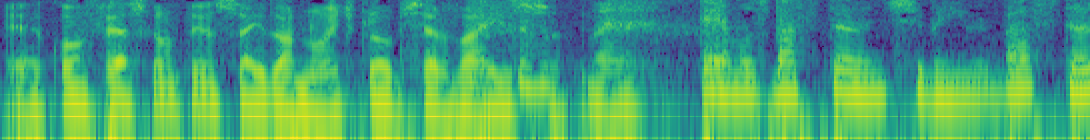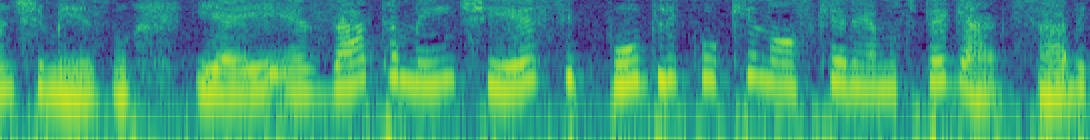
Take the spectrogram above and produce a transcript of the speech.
É, confesso que eu não tenho saído à noite para observar isso, né? Temos bastante, bem, bastante mesmo. E é exatamente esse público que nós queremos pegar, sabe?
